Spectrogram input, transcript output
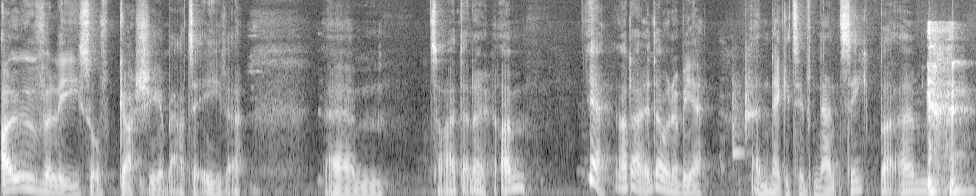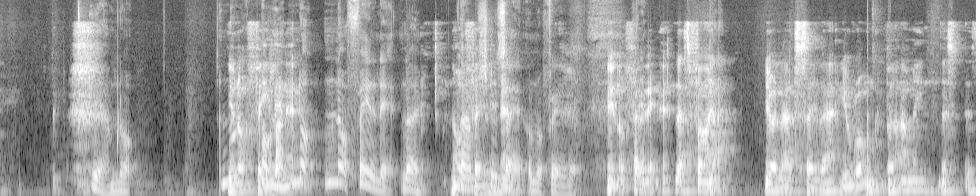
overly sort of gushy about it either. Um, so I don't know. I'm, yeah, I don't. I don't want to be a, a negative Nancy, but um, yeah, I'm not. I'm You're not feeling I'm it. Not, not feeling it. No, Not no I'm just feeling gonna say it. it. I'm not feeling it. You're not feeling it. That's fine. You're allowed to say that. You're wrong, but I mean, that's, that's,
